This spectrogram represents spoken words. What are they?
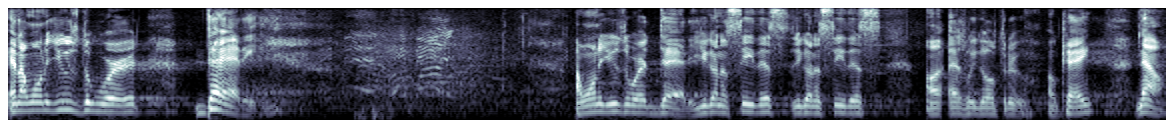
and I want to use the word daddy. I want to use the word daddy. You're going to see this, you're going to see this uh, as we go through, okay? Now,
